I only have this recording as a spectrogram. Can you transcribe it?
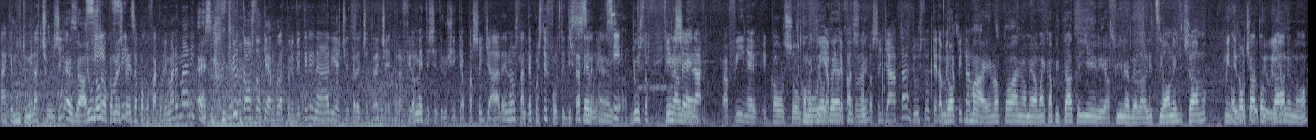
anche molto minacciosi, Esatto. giusto? Come sì. l'esperienza poco fa con i maremani esatto. piuttosto che ambulatori veterinari, eccetera, eccetera, eccetera. Finalmente siete riusciti a passeggiare nonostante queste forti distrazioni, Se- Sì. esatto. giusto? Finalmente. Ieri sera a fine corso Come voi avete detto, fatto una sì. passeggiata, giusto? Ti era mai Dopo- capitato? mai, in otto anni non mi era mai capitato, ieri a fine della lezione diciamo. Quindi ho portato il io? Mm. cane, no.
